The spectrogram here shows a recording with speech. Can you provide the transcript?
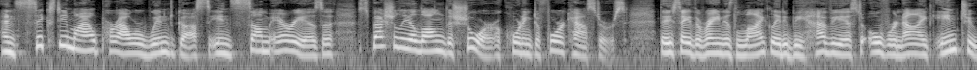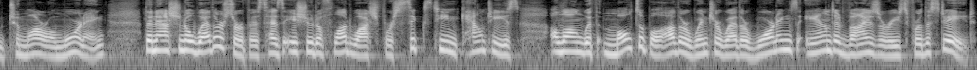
and 60 mile per hour wind gusts in some areas, especially along the shore, according to forecasters. They say the rain is likely to be heaviest overnight into tomorrow morning. The National Weather Service has issued a flood watch for 16 counties, along with multiple other winter weather warnings and advisories advisories for the state.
